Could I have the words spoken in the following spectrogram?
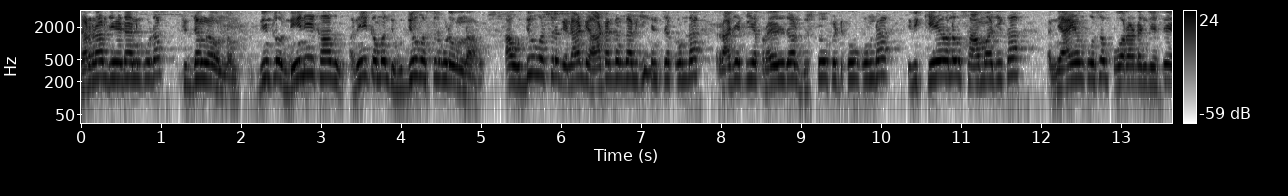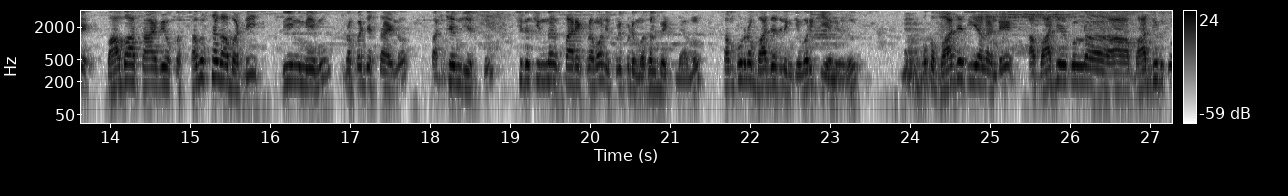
ధర్నాలు చేయడానికి కూడా సిద్ధంగా ఉన్నాం. దీంట్లో నేనే కాదు అనేక మంది ఉద్యోగస్తులు కూడా ఉన్నారు. ఆ ఉద్యోగస్తులకు ఎలాంటి ఆటంకం కలిగించకుండా రాజకీయ ప్రయోజనాలు దృష్టిలో పెట్టుకోకుండా ఇది కేవలం సామాజిక న్యాయం కోసం పోరాటం చేసే బాబాసాహెబ్ యొక్క సంస్థ కాబట్టి దీన్ని మేము ప్రపంచ స్థాయిలో పరిచయం చేస్తూ చిన్న చిన్న కార్యక్రమాలు ఇప్పుడిప్పుడు మొదలుపెట్టినాము. సంపూర్ణ బాధ్యతలు ఇంకెవరికి ఇవ్వలేదు ఒక బాధ్యత ఇవ్వాలంటే ఆ బాధ్యతకున్న ఆ బాధ్యుడికి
